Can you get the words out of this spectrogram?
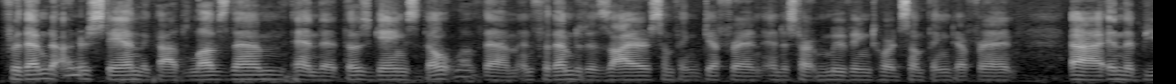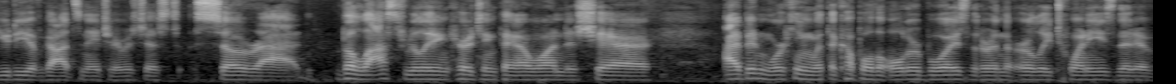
for them to understand that God loves them and that those gangs don't love them, and for them to desire something different and to start moving towards something different. Uh, in the beauty of God's nature was just so rad. The last really encouraging thing I wanted to share I've been working with a couple of the older boys that are in the early 20s that have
